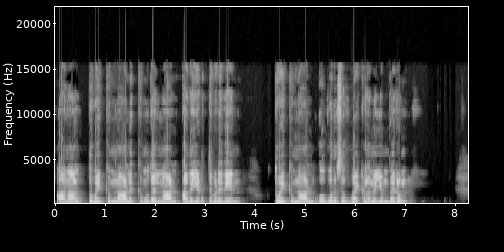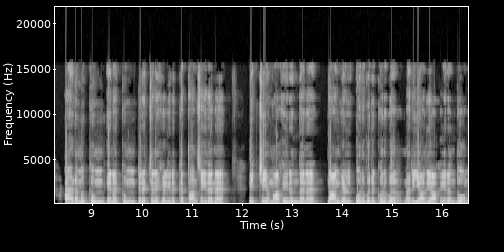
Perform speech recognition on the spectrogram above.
ஆனால் துவைக்கும் நாளுக்கு முதல் நாள் அதை எடுத்து விடுவேன். துவைக்கும் நாள் ஒவ்வொரு செவ்வாய்க்கிழமையும் வரும். ஆடமுக்கும் எனக்கும் பிரச்சனைகள் இருக்கத்தான் செய்தன. நிச்சயமாக இருந்தன. நாங்கள் ஒருவருக்கொருவர் மரியாதையாக இருந்தோம்.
